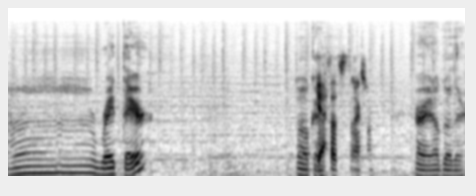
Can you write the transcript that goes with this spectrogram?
Uh, right there? Oh, okay. Yeah, that's the next one. Alright, I'll go there.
